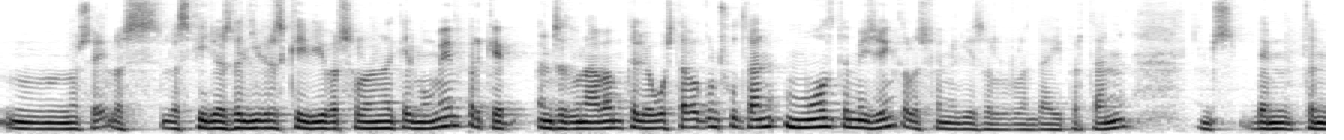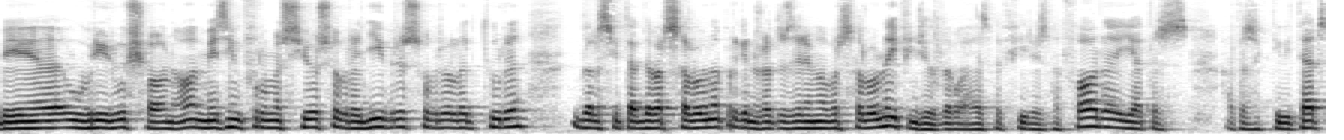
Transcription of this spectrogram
mm, no sé, les, les fires de llibres que hi havia a Barcelona en aquell moment, perquè ens adonàvem que allò ho estava consultant molta més gent que les famílies de l'Urlandai. Per tant, doncs, vam també obrir-ho això, no? més informació sobre llibres, sobre lectura de la ciutat de Barcelona, perquè nosaltres érem a Barcelona i fins i tot a vegades de fires de fora i altres, altres activitats.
